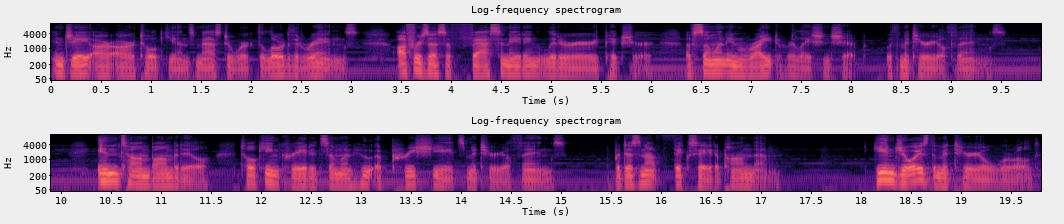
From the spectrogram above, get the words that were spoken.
in J.R.R. Tolkien's masterwork, The Lord of the Rings, offers us a fascinating literary picture of someone in right relationship with material things. In Tom Bombadil, Tolkien created someone who appreciates material things, but does not fixate upon them. He enjoys the material world,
